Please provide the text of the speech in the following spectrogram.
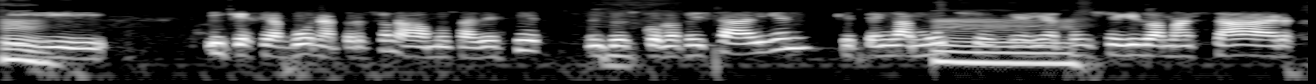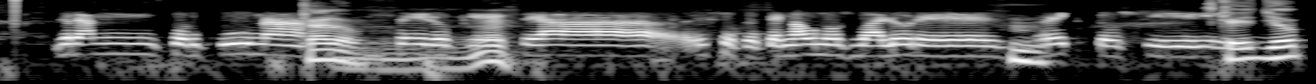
y, y que sea buena persona, vamos a decir. Entonces, ¿conocéis a alguien que tenga mucho, que haya conseguido amasar gran fortuna, Claro. pero que sea eso, que tenga unos valores rectos y Es que yo,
